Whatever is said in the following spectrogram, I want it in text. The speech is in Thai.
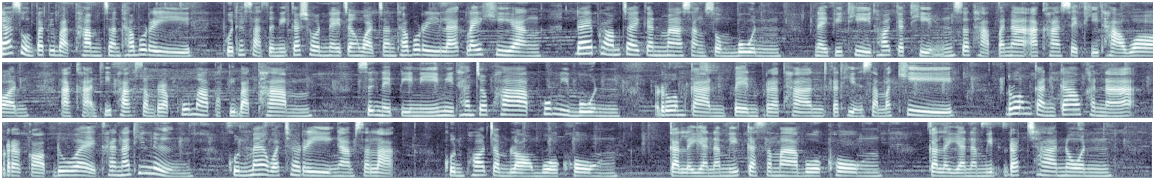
ณศูนย์ปฏิบัติธรรมจันทบุรี พุทธศาสนิกชนในจังหวัดจันทบุรีและใกล้เคียง ได้พร้อมใจกันมาสั่งสมบุญ ในพิธีทอดกระถิน สถาปนาอาคารเศรษฐีถาวร อาคารที่พักสำหรับผู้มาปฏิบัติธรรม ซึ่งในปีนี้มีท่านเจ้าภาพผู้มีบุญ ร่วมกันเป็นประธานกระถินสามัคคี ร่วมกัน 9 คณะประกอบด้วยคณะที่ 1 คุณแม่วัชรีงามสลัก คุณพ่อจำลองบัวคง กัลยาณมิตรกัสมาบัวคง กัลยาณมิตรรัชชานนท์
